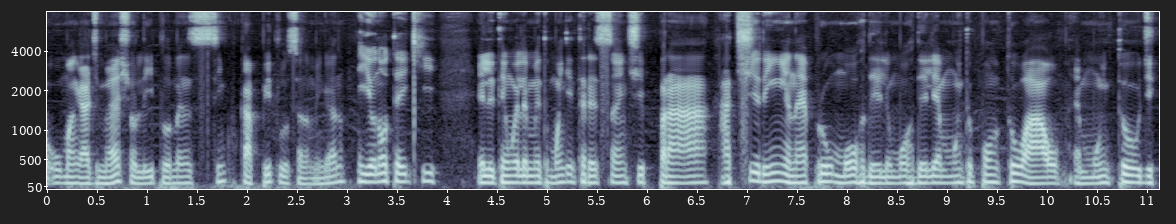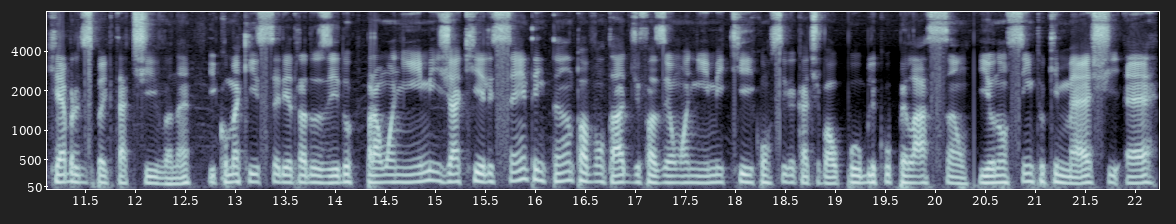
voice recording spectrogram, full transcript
o mangá de Mesh, eu li pelo menos cinco capítulos, se eu não me engano, e eu notei que ele tem um elemento muito interessante para a tirinha, né, pro humor dele. O humor dele é muito pontual, é muito de quebra de expectativa, né? E como é que isso seria traduzido para um anime, já que eles sentem tanto a vontade de fazer um anime que consiga cativar o público pela ação. E eu não sinto que Mesh é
